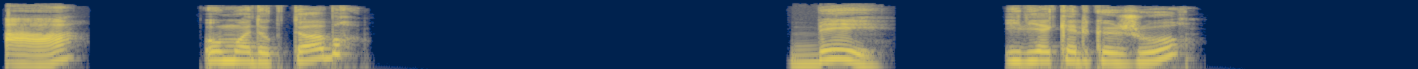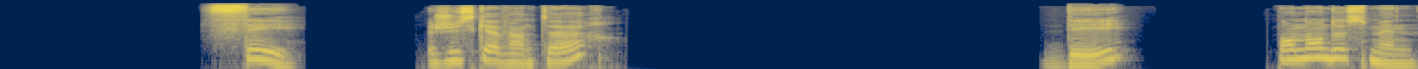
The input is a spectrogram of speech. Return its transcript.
A, Au mois d'octobre, B, il y a quelques jours, C, jusqu'à 20 heures, D, pendant deux semaines.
